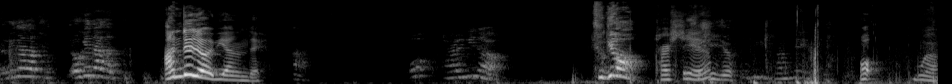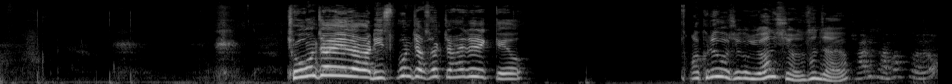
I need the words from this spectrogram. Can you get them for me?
여기다가 두- 여기다가 안 들려요, 미안한데. 어 달기다. 죽여. 달씨예요? 주시죠. 어, 뭐야? 저 혼자에다가 리스폰자 설정해드릴게요. 아 그리고 지금 유한 씨 연선자예요? 자리 잡았어요?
